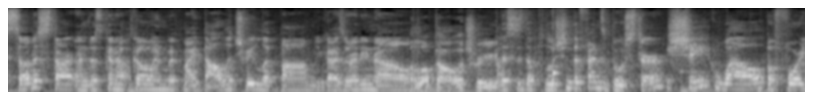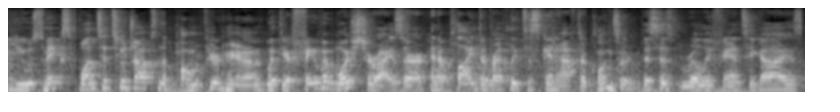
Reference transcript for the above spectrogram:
So to start, I'm just gonna go in with my Dollar Tree lip balm. You guys already know. I love Dollar Tree. This is the Pollution Defense Booster. Shake well before use. Mix one to two drops in the Palm of your hand. with your favorite moisturizer and apply directly to skin after Cleansing. This is really fancy, guys.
